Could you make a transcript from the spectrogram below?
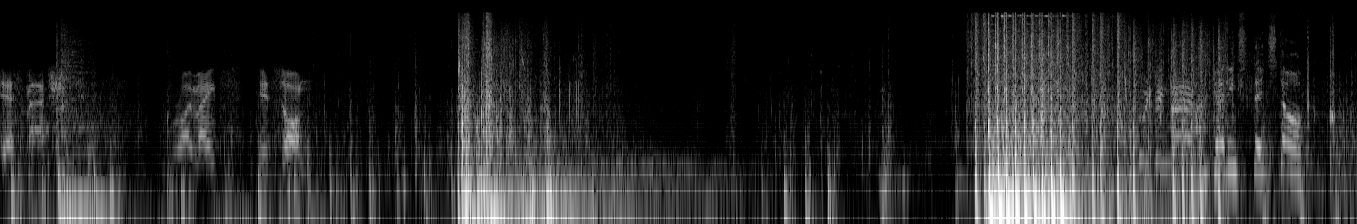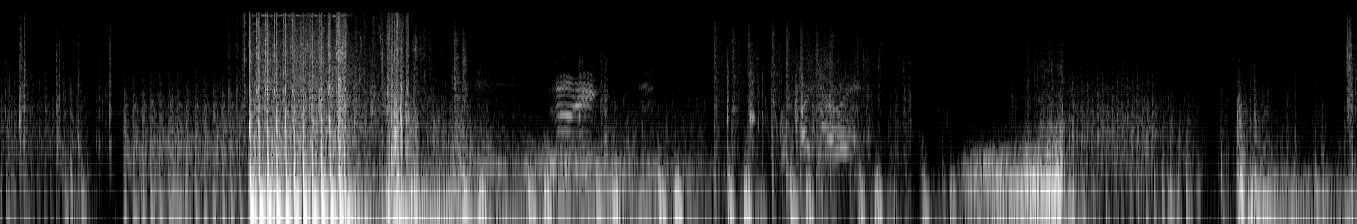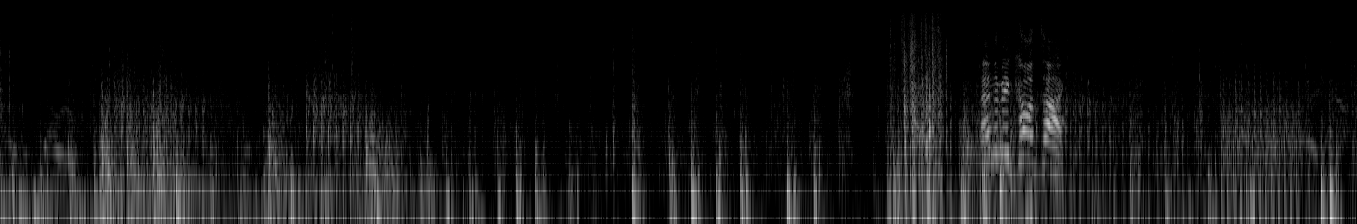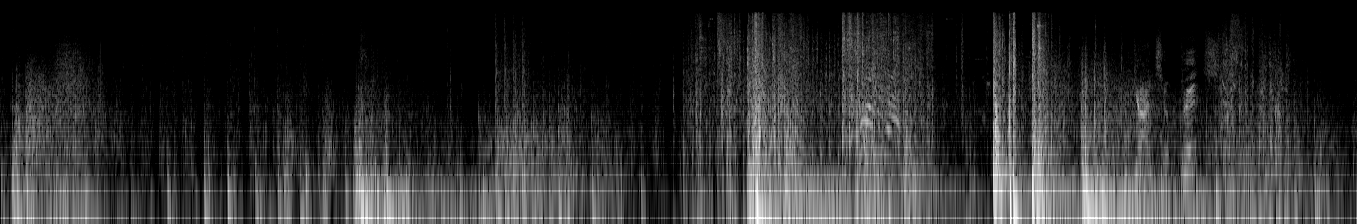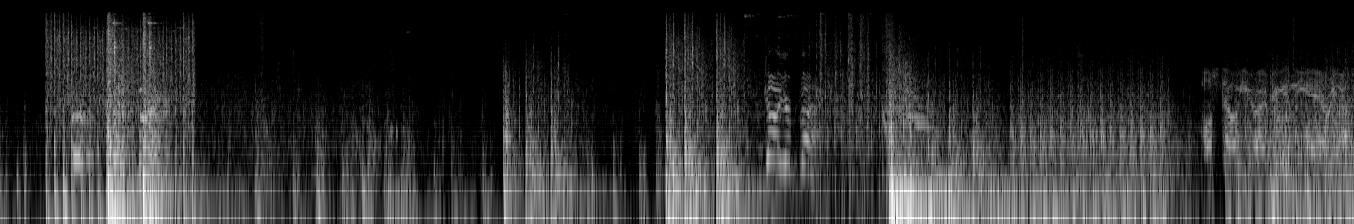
deathmatch. Right, mates, it's on. I'm getting stitched up. Loading! We're taking the lead. Enemy contact! Contact! Gotcha, bitch! Go your back. Hostile UAV in the area.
